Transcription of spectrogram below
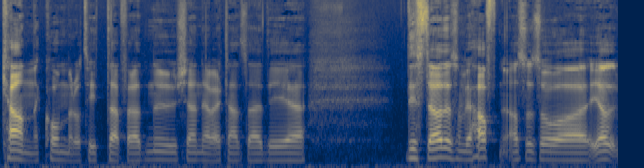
kan kommer och titta för att nu känner jag verkligen att det är det stödet som vi har haft nu, alltså så jag,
